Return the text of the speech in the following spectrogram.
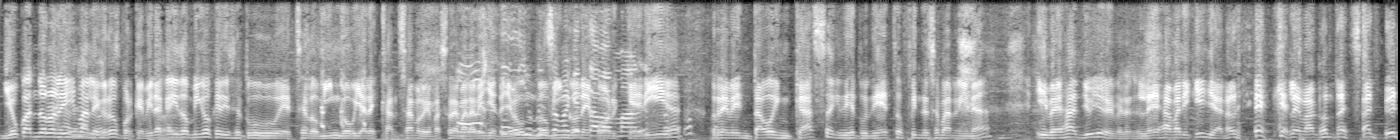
Yo cuando lo leí me alegró, porque mira que hay domingos que dice tú, este domingo voy a descansar, porque pasa de maravilla, y te lleva un domingo de mal. porquería, reventado en casa, y dice tú ni esto fin de semana ni nada. Y ves a Yuyu, lees a Mariquilla, ¿no? que le va a contar esa Yuyu.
